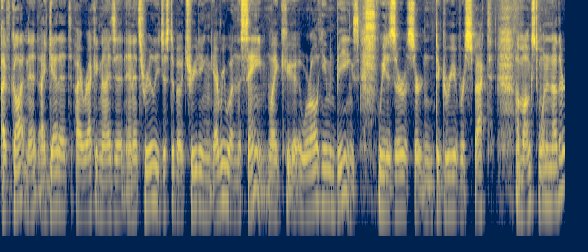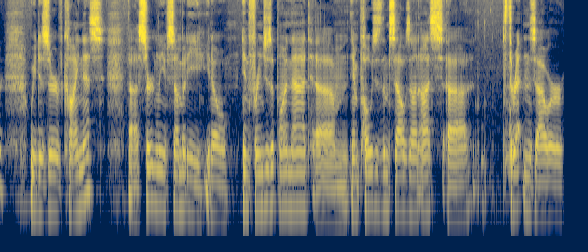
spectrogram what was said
I've gotten it, I get it, I recognize it, and it's really just about treating everyone the same. Like uh, we're all human beings. We deserve a certain degree of respect amongst one another. We deserve kindness. Uh, certainly, if somebody, you know, infringes upon that, um, imposes themselves on us, uh, threatens our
